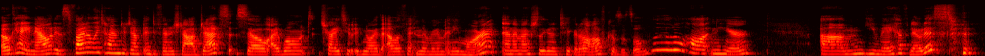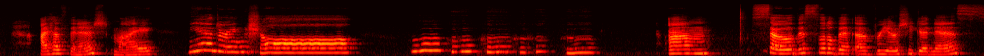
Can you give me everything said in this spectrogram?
Okay, now it is finally time to jump into finished objects, so I won't try to ignore the elephant in the room anymore, and I'm actually going to take it off because it's a little hot in here. Um, you may have noticed I have finished my meandering shawl. Um, so this little bit of brioche goodness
